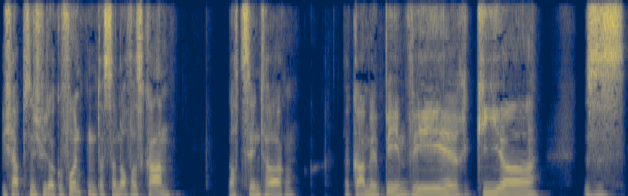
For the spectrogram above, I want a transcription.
Ich habe es nicht wieder gefunden, dass da noch was kam. Nach zehn Tagen. Da kam mir BMW, Kia. Das ist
